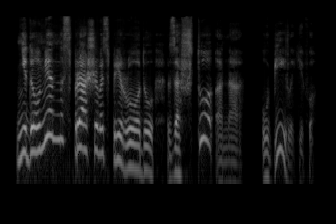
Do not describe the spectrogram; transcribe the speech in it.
недоуменно спрашивать природу, за что она убила его.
